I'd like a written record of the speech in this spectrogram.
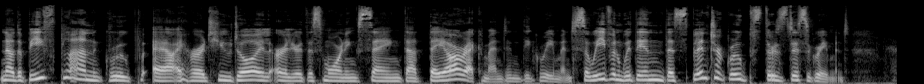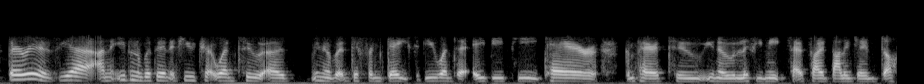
Now the beef plan group, I heard Hugh Doyle earlier this morning saying that they are recommending recommending the agreement. So even within the splinter groups, there's disagreement. There is, yeah, and even within, if you went to a you know a different gate, if you went to ABP Cahir compared to you know Liffey Meats outside Ballyjamesduff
